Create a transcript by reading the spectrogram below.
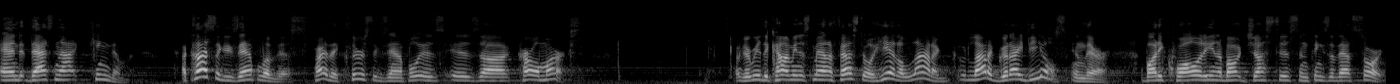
And that's not kingdom. A classic example of this, probably the clearest example, is, is uh, Karl Marx. If you read the Communist Manifesto, he had a lot, of, a lot of good ideals in there about equality and about justice and things of that sort.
